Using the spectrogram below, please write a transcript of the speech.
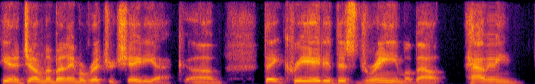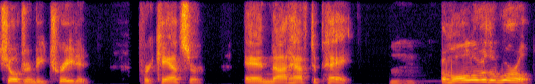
he and a gentleman by the name of Richard Shadyac. Um, they created this dream about having children be treated for cancer and not have to pay mm-hmm. from all over the world.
